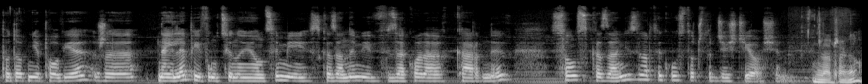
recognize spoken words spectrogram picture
podobnie powie, że najlepiej funkcjonującymi skazanymi w zakładach karnych są skazani z artykułu 148. Dlaczego?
